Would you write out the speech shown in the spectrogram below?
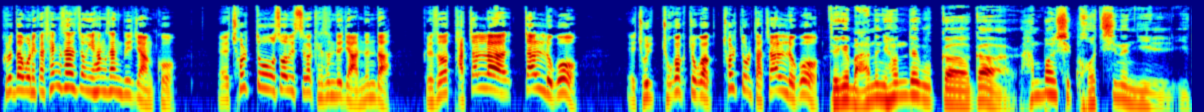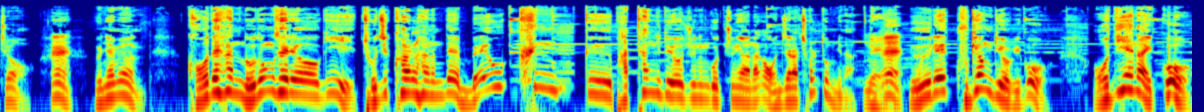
그러다 보니까 생산성이 향상되지 않고 예, 철도 서비스가 개선되지 않는다. 그래서 다 잘라 자르고 예, 조, 조각조각 철도를 다 자르고 되게 많은 현대 국가가 한 번씩 거치는 일이죠. 예. 왜냐하면 거대한 노동 세력이 조직화를 하는데 매우 큰 그 바탕이 되어주는 곳 중에 하나가 언제나 철도입니다. 네. 예. 을의 국영 기업이고 어디에나 있고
